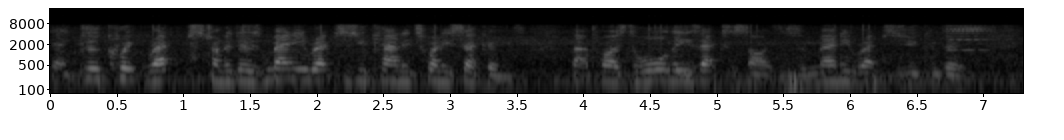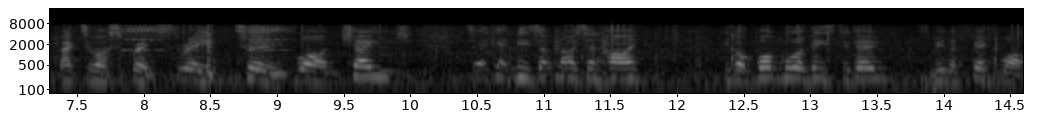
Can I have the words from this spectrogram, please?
Getting good quick reps, trying to do as many reps as you can in 20 seconds. That applies to all these exercises, as many reps as you can do. Back to our sprints. Three, two, one, change. So again, knees up nice and high. We've got one more of these to do. This will be the fifth one.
